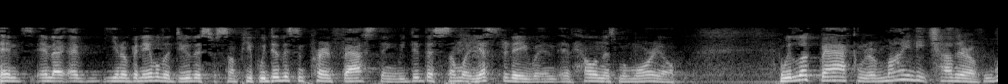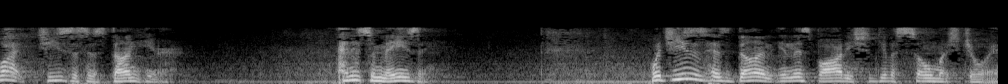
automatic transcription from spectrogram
and and I, have you know been able to do this with some people. We did this in prayer and fasting. We did this somewhat yesterday at Helena's memorial. And we look back and we remind each other of what Jesus has done here, and it's amazing. What Jesus has done in this body should give us so much joy,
